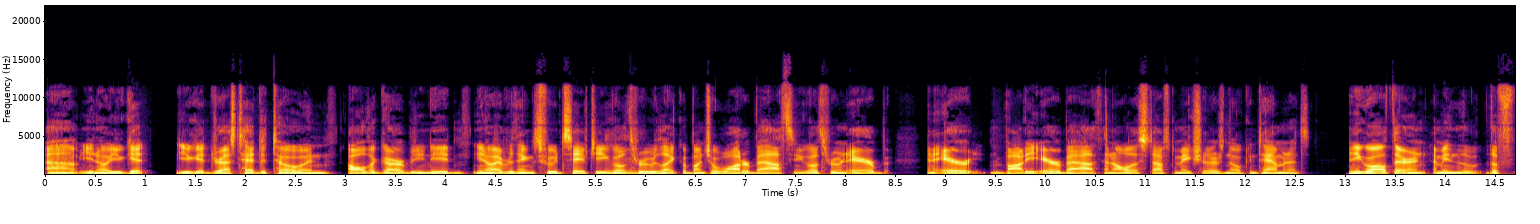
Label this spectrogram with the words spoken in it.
um, you know, you get you get dressed head to toe in all the garb you need. You know, everything's food safety. You go Mhm. through like a bunch of water baths, and you go through an air an air body air bath and all this stuff to make sure there's no contaminants. Then you go out there, and I mean, the the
